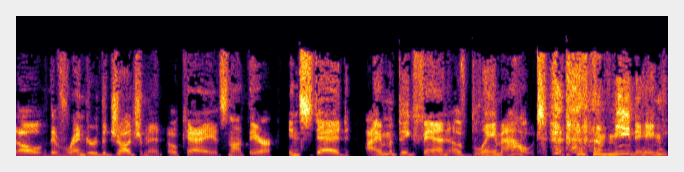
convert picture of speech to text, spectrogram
oh, they've rendered the judgment. Okay, it's not there. Instead, I'm a big fan of blame out, meaning,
